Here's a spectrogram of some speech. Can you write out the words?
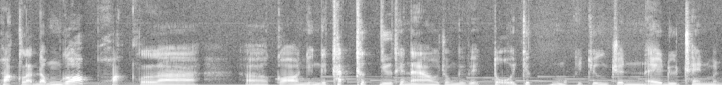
hoặc là đóng góp hoặc là uh, có những cái thách thức như thế nào trong cái việc tổ chức một cái chương trình edutainment?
